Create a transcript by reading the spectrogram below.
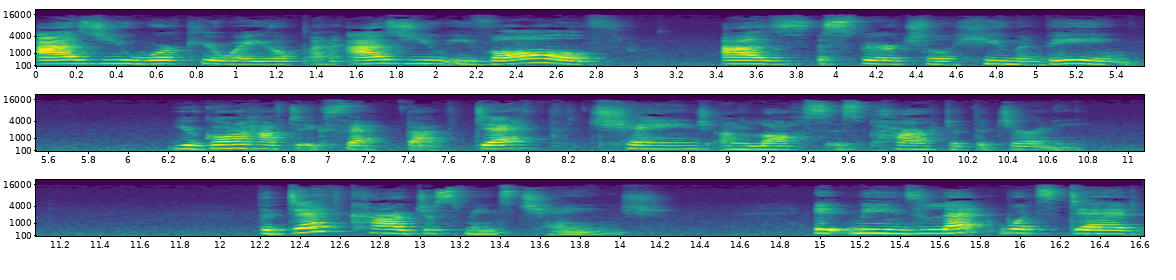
as you work your way up and as you evolve as a spiritual human being, you're going to have to accept that death, change, and loss is part of the journey. The death card just means change. It means let what's dead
